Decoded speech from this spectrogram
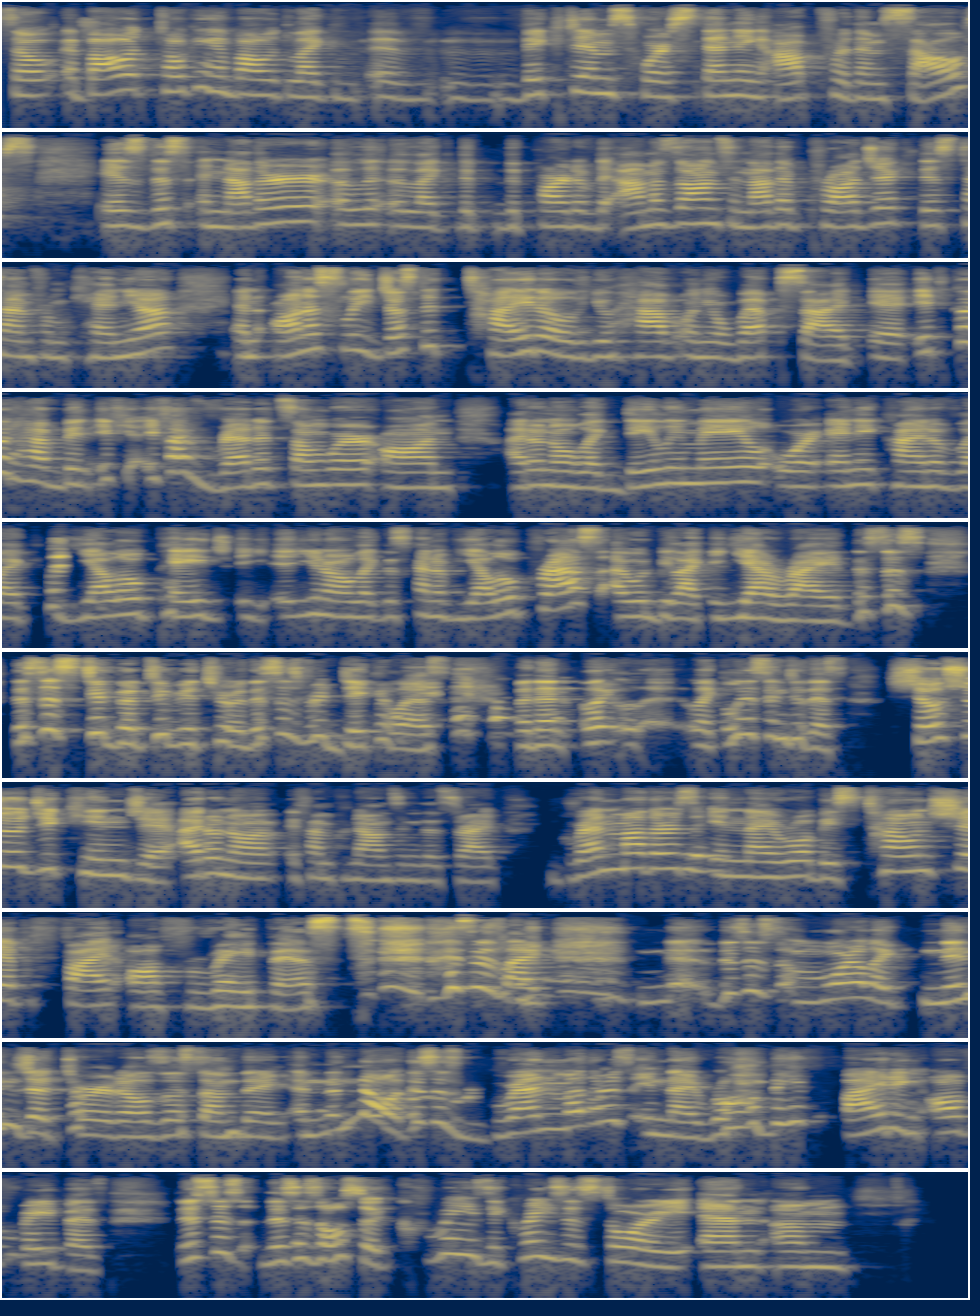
So about talking about like uh, victims who are standing up for themselves, is this another uh, like the, the part of the Amazons, another project this time from Kenya? And honestly, just the title you have on your website, it, it could have been if if I've read it somewhere on I don't know like Daily Mail or any kind of like yellow page, you know, like this kind of yellow press, I would be like, yeah, right. This is this is too good to be true. This is ridiculous. But then like like listen to this, Shosho Jikinge I don't know if I'm pronouncing this right. Grandmothers in Nairobi's township fight off rapists. this is like, this is more like Ninja Turtles or something. And no, this is grandmothers in Nairobi fighting off rapists. This is this is also a crazy, crazy story. And um,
